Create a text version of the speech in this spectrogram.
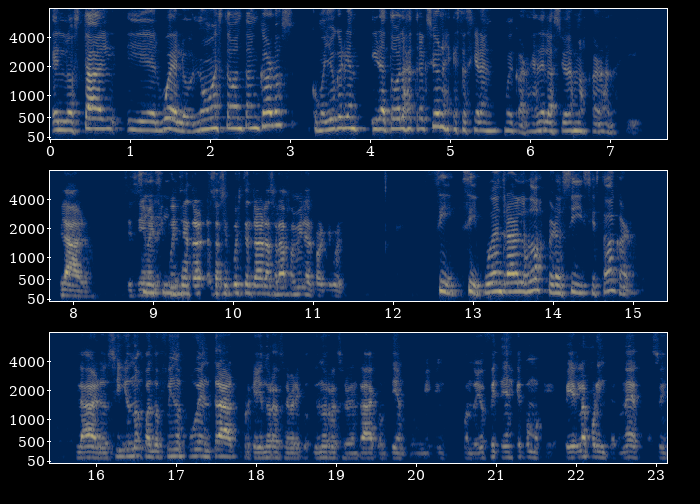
el hostal y el vuelo no estaban tan caros, como yo quería ir a todas las atracciones, estas sí eran muy caras. Es de las ciudades más caras a las que he ido. Claro. Sí, sí, Sí, me- sí. Pudiste entrar, o sea, sí pudiste entrar a la Sagrada Familia del Parque Güell. Sí, sí, pude entrar a los dos, pero sí, sí estaba caro. Claro, sí, yo no, cuando fui no pude entrar porque yo no reservé, yo no reservé entrada con tiempo. Cuando yo fui tenías que como que pedirla por internet, así.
